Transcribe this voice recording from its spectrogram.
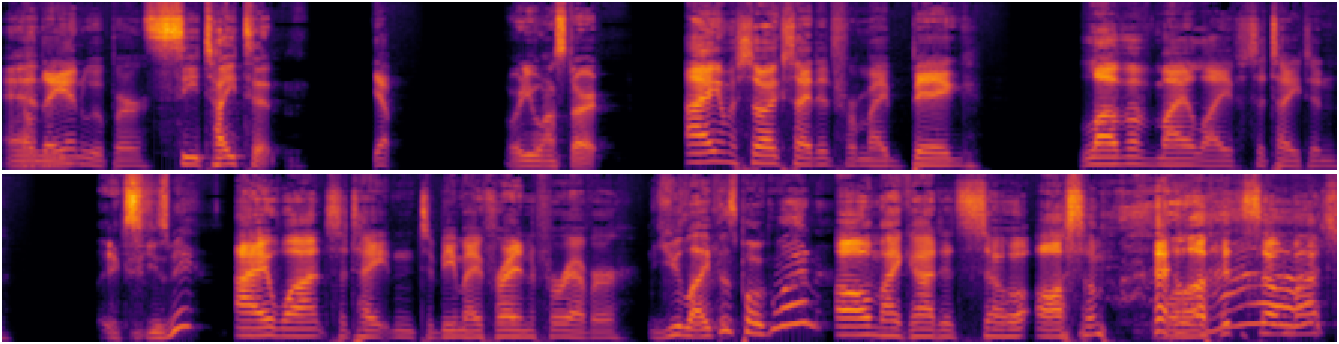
and Paldean Wooper. Cetitan. Yep. Where do you want to start? I am so excited for my big love of my life, Cetitan. Excuse me? I want Cetitan to be my friend forever. You like this Pokemon? Oh my god, it's so awesome. I love it so much.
